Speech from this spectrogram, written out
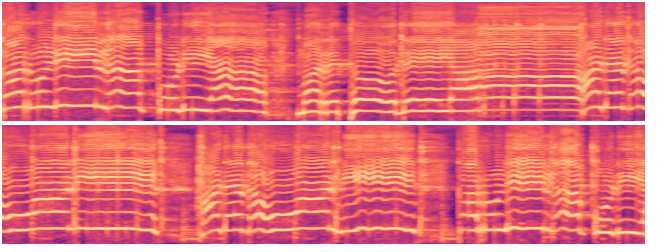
ಕರುಳಿನ ಕುಡಿಯ ಮರೆತೋದೆಯ. ಹಡದವ್ವಾನಿ ಹಡದವ್ವಾನಿ ಕರುಳಿನ ಕುಡಿಯ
